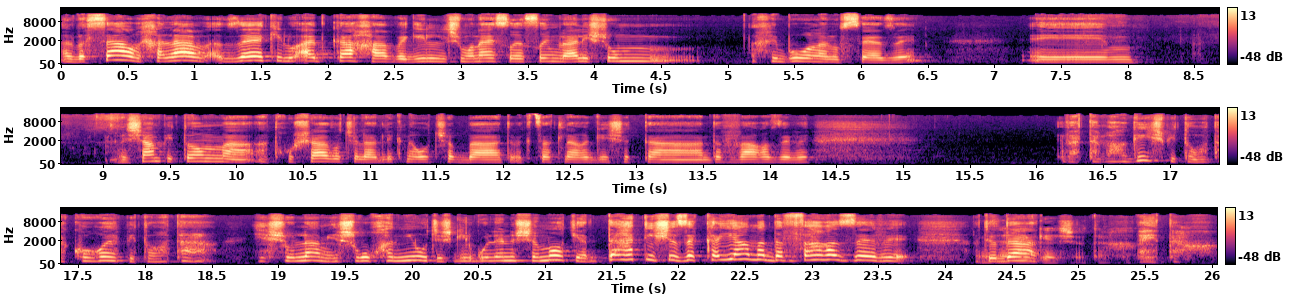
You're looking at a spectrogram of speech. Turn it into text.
על בשר וחלב, זה כאילו עד ככה, בגיל 18-20 לא היה לי שום חיבור לנושא הזה. אמ, ושם פתאום התחושה הזאת של להדליק נרות שבת וקצת להרגיש את הדבר הזה, ו... ואתה מרגיש פתאום, אתה קורא, פתאום אתה, יש עולם, יש רוחניות, יש גלגולי נשמות, ידעתי שזה קיים הדבר הזה, ואת יודעת... זה ריגש אותך. בטח,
